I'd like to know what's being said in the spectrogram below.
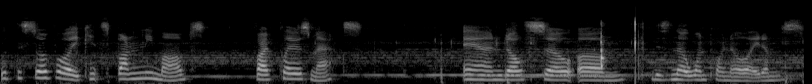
with the server are you can't spawn any mobs, five players max, and also um, there's no 1.0 items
